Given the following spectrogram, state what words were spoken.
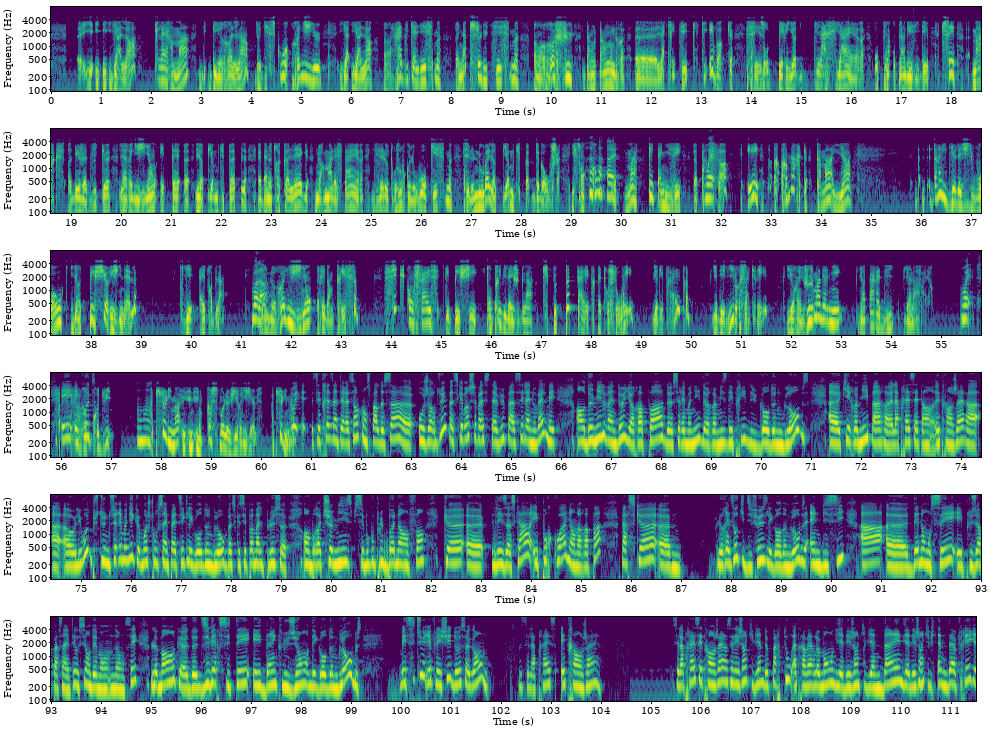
il euh, y, y, a là clairement des relents de discours religieux. Il y, a, là un radicalisme, un absolutisme, un refus d'entendre euh, la critique qui évoque ces autres périodes glaciaires au plan, au plan des idées. Tu sais, Marx a déjà dit que la religion était euh, l'opium du peuple. Eh bien, notre collègue Normand Lester disait l'autre jour que le wokisme, c'est le nouvel opium du peuple de gauche. Ils sont complètement tétanisés euh, par ça. Et remarque comment il y a dans l'idéologie woke, il y a un péché originel qui est être blanc. Voilà. Il y a une religion rédemptrice. Si tu confesses tes péchés, ton privilège blanc, tu peux peut-être être sauvé. Il y a des prêtres, il y a des livres sacrés, il y aura un jugement dernier, il y a un paradis, puis il y a un enfer. Oui. Et écoute. Mhm. absolument une, cosmologie religieuse. Absolument. Oui, c'est très intéressant qu'on se parle de ça euh, aujourd'hui parce que bon, je sais pas si tu as vu passer la nouvelle, mais en 2022, il y aura pas de cérémonie de remise des prix du Golden Globes euh, qui est remis par euh, la presse étrangère à, à, Hollywood. Puis c'est une cérémonie que moi je trouve sympathique les Golden Globes parce que c'est pas mal plus en bras de chemise puis c'est beaucoup plus bon enfant que les Oscars. Et pourquoi il y en aura pas? Parce que le réseau qui diffuse les Golden Globes, NBC, a euh, dénoncé, et plusieurs personnalités aussi ont dénoncé, le manque de diversité et d'inclusion des Golden Globes. Mais si tu y réfléchis deux secondes, c'est la presse étrangère c'est la presse étrangère, c'est des gens qui viennent de partout à travers le monde. Il y a des gens qui viennent d'Inde, il y a des gens qui viennent d'Afrique.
